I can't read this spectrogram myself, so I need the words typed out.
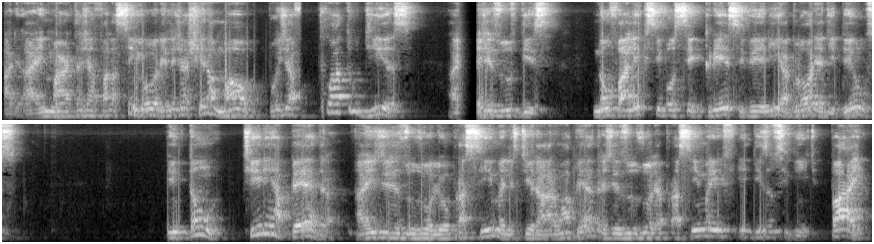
Aí Marta já fala, Senhor, ele já cheira mal, pois já quatro dias. Aí Jesus diz, não falei que se você cresce, veria a glória de Deus? Então, tirem a pedra. Aí Jesus olhou para cima, eles tiraram a pedra, Jesus olha para cima e, e diz o seguinte, Pai,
